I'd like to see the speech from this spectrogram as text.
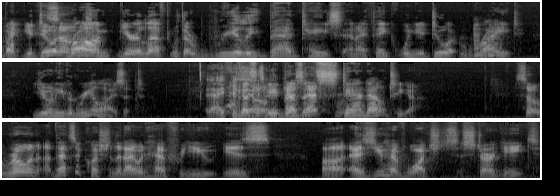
but you do it So- wrong, you're left with a really bad taste. And I think when you do it right, you don't even realize it I think because that's So it it. that- doesn't that's- stand out to you. So, Rowan, that's a question that I would have for you: is uh, as you have watched Stargate,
